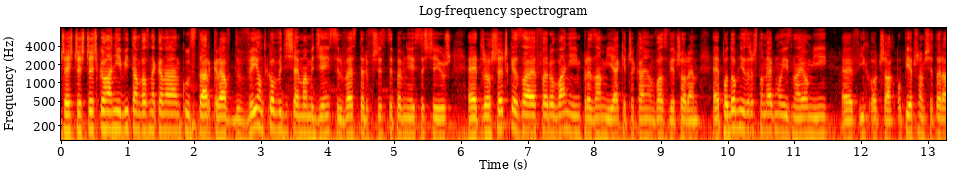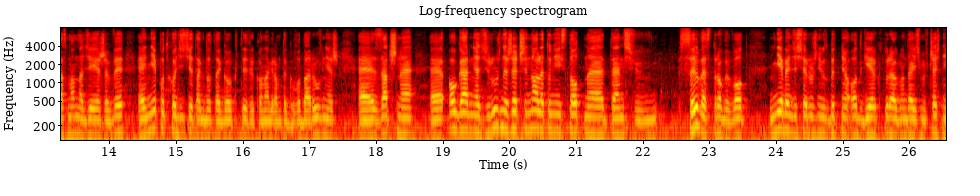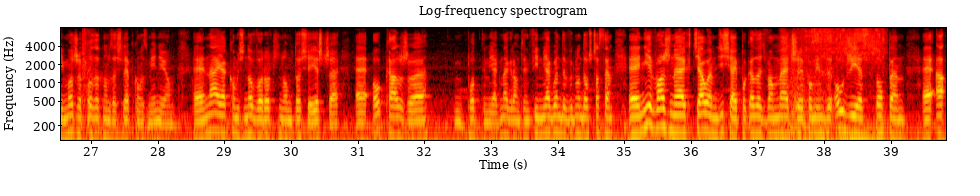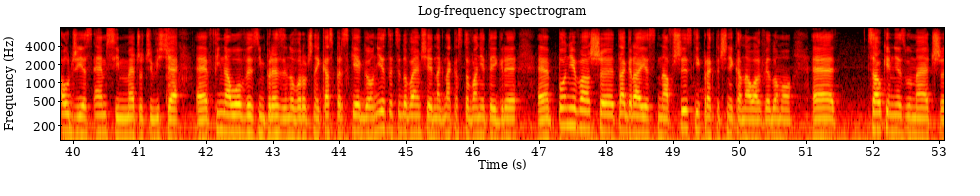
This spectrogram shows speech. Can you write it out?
Cześć, cześć, cześć kochani, witam was na kanale Uncool StarCraft. Wyjątkowy dzisiaj mamy dzień, Sylwester, wszyscy pewnie jesteście już e, troszeczkę zaoferowani imprezami, jakie czekają was wieczorem. E, podobnie zresztą jak moi znajomi e, w ich oczach. Opieprzam się teraz, mam nadzieję, że wy e, nie podchodzicie tak do tego, gdy tylko nagram tego woda również. E, zacznę e, ogarniać różne rzeczy, no ale to nieistotne, ten sylwestrowy wod nie będzie się różnił zbytnio od gier, które oglądaliśmy wcześniej. Może poza tą zaślepką zmienię ją e, na jakąś noworoczną, to się jeszcze e, okaże m, po tym jak nagram ten film, jak będę wyglądał z czasem. E, nieważne, chciałem dzisiaj pokazać wam mecz pomiędzy OGS Topem e, a OGS MC, mecz oczywiście e, finałowy z imprezy noworocznej Kasperskiego. Nie zdecydowałem się jednak na kastowanie tej gry, e, ponieważ e, ta gra jest na wszystkich praktycznie kanałach, wiadomo. E, Całkiem niezły mecz, e,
